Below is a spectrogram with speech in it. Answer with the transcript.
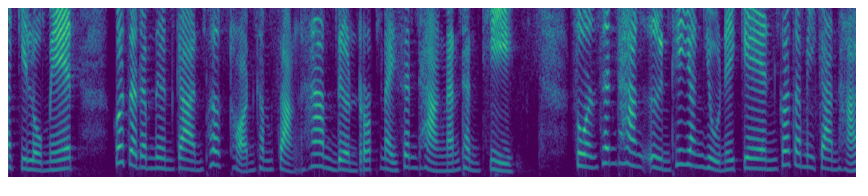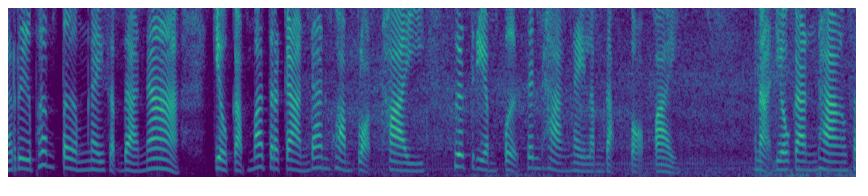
5 กิโลเมตร ก็จะดำเนินการเพิกถอนคำสั่งห้ามเดินรถในเส้นทางนั้นทันที ส่วนเส้นทางอื่นที่ยังอยู่ในเกณฑ์ก็จะมีการหารือเพิ่มเติมในสัปดาห์หน้า เกี่ยวกับมาตรการด้านความปลอดภัย เพื่อเตรียมเปิดเส้นทางในลำดับต่อไปขณะเดียวกันทางส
